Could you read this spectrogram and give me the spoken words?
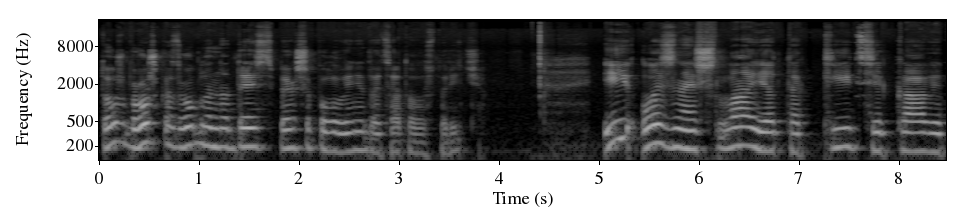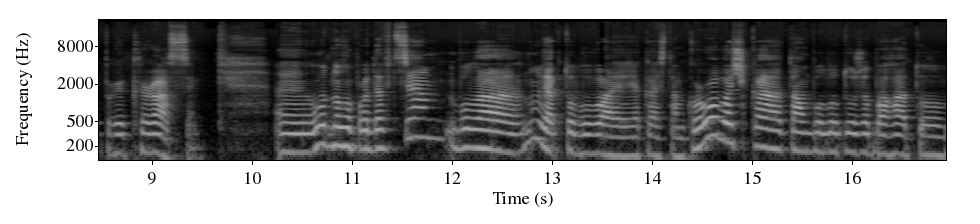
Тож брошка зроблена десь в першій половині ХХ століття. І ось знайшла я такі цікаві прикраси. Е, одного продавця була, ну, як то буває, якась там коробочка, там було дуже багато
